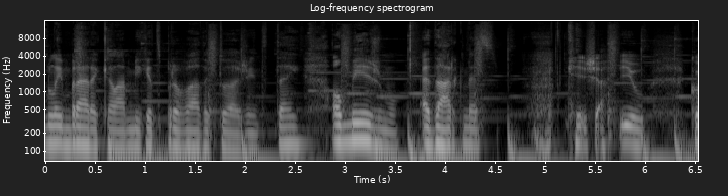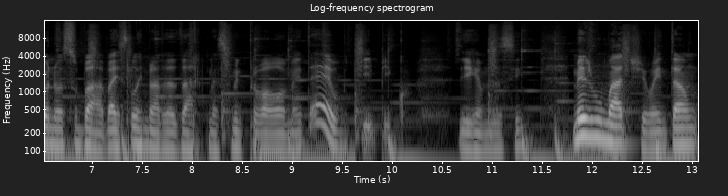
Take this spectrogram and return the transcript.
lembrar aquela amiga depravada que toda a gente tem, ou mesmo a Darkness, quem já viu Konosuba vai se lembrar da Darkness, muito provavelmente. É o típico, digamos assim. Mesmo o Macho, então,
